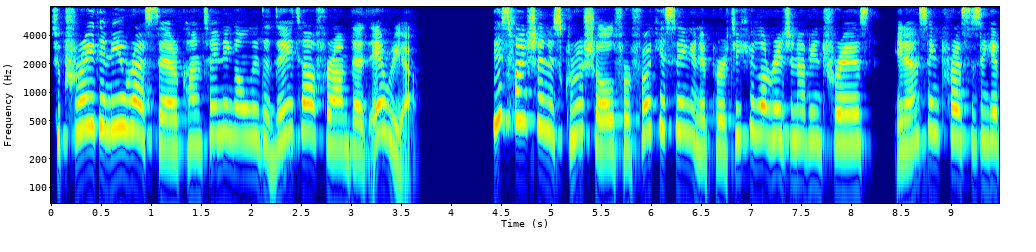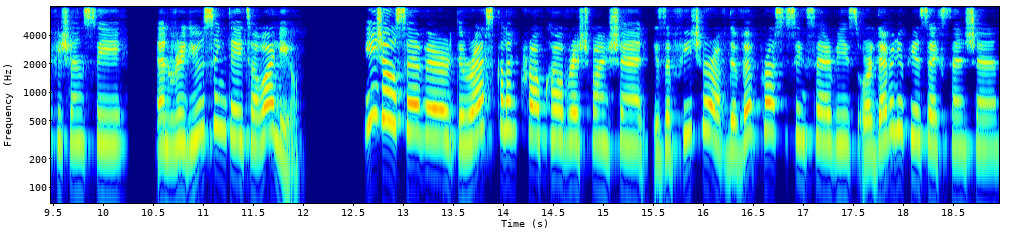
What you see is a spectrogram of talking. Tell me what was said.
to create a new raster containing only the data from that area. This function is crucial for focusing on a particular region of interest, enhancing processing efficiency, and reducing data volume. In GeoServer, the raster and crop coverage function is a feature of the Web Processing Service or WPS extension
